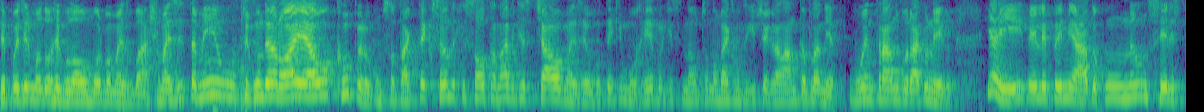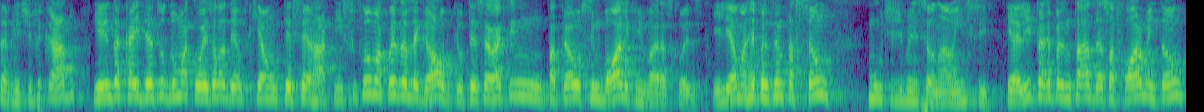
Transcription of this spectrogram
Depois ele mandou regular o humor para mais baixo. Mas também, o segundo herói é o Cooper, com sotaque texano, que solta a nave e diz tchau, mas eu vou ter que morrer porque senão tu não vai conseguir chegar lá no teu planeta. Vou entrar no buraco negro. E aí ele é premiado com não ser espergetificado e ainda cair dentro de uma coisa lá dentro que é um Tesseract. Isso foi uma coisa legal, porque o Tesseract tem um papel simbólico em várias coisas. Ele é uma representação multidimensional em si. E ali está representado dessa forma, então,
